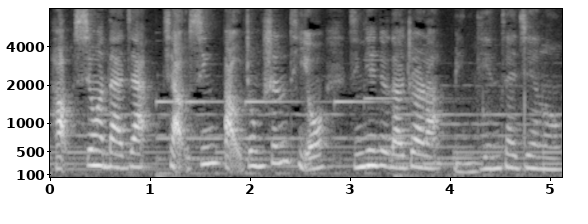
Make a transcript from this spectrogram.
好，希望大家小心保重身体哦。今天就到这儿了，明天再见喽。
